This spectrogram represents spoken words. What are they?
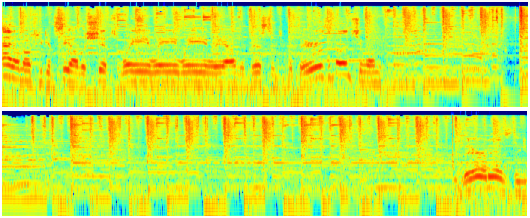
I don't know if you can see all the ships way, way, way, way out in the distance, but there's a bunch of them. There it is, the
